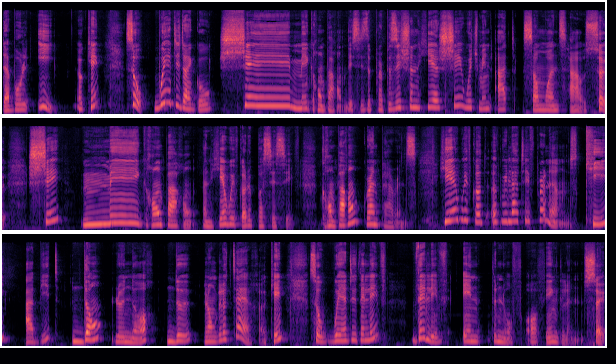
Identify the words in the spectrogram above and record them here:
double E. Okay, so where did I go? Chez mes grands-parents. This is a preposition here, chez, which means at someone's house. So, chez mes grands-parents. And here we've got a possessive. Grands-parents, grandparents. Here we've got a relative pronouns. Qui habite dans le nord de l'Angleterre. Okay, so where do they live? They live in the north of England. So,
